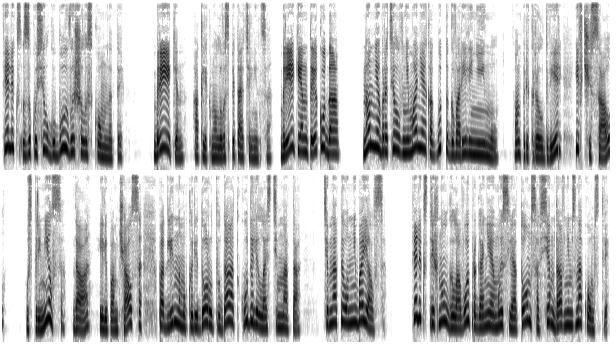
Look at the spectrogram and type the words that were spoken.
Феликс закусил губу и вышел из комнаты. «Брекин!» — окликнула воспитательница. «Брекин, ты куда?» Но он не обратил внимания, как будто говорили не ему. Он прикрыл дверь и вчесал, устремился, да, или помчался по длинному коридору туда, откуда лилась темнота. Темноты он не боялся. Феликс тряхнул головой, прогоняя мысли о том совсем давнем знакомстве.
